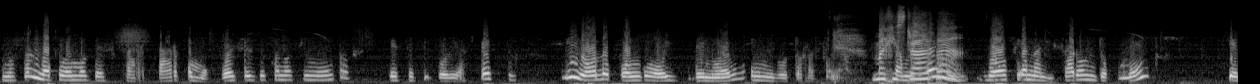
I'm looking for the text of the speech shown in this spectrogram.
Nosotros no podemos descartar como jueces de conocimiento este tipo de aspectos y yo lo pongo hoy de nuevo en mi voto razonable. Magistrada. no se analizaron documentos que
